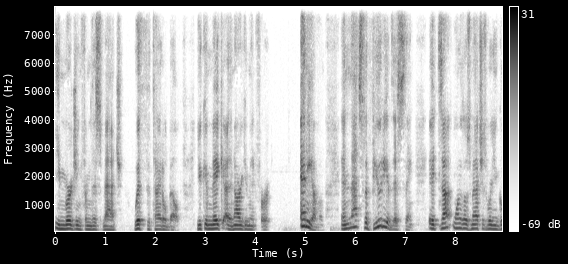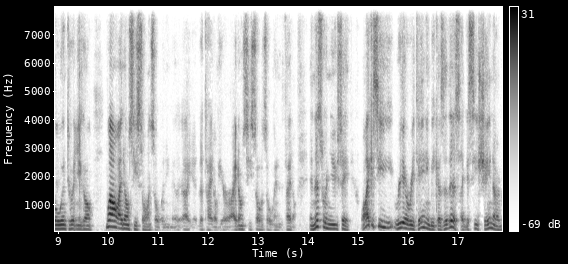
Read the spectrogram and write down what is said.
emerging from this match with the title belt. You can make an argument for any of them. And that's the beauty of this thing. It's not one of those matches where you go into it and you go, well, I don't see so and so winning the, uh, the title here, or I don't see so and so winning the title. In this one, you say, well, I can see Rhea retaining because of this. I can see Shayna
